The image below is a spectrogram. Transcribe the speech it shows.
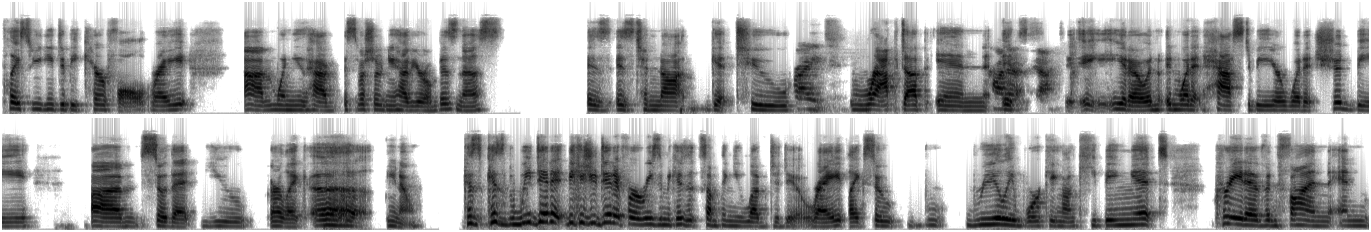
place you need to be careful right? Um, when you have especially when you have your own business is is to not get too right. wrapped up in Product, its yeah. you know in, in what it has to be or what it should be um so that you are like uh you know? Because because we did it because you did it for a reason because it's something you love to do right? Like so really working on keeping it creative and fun and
